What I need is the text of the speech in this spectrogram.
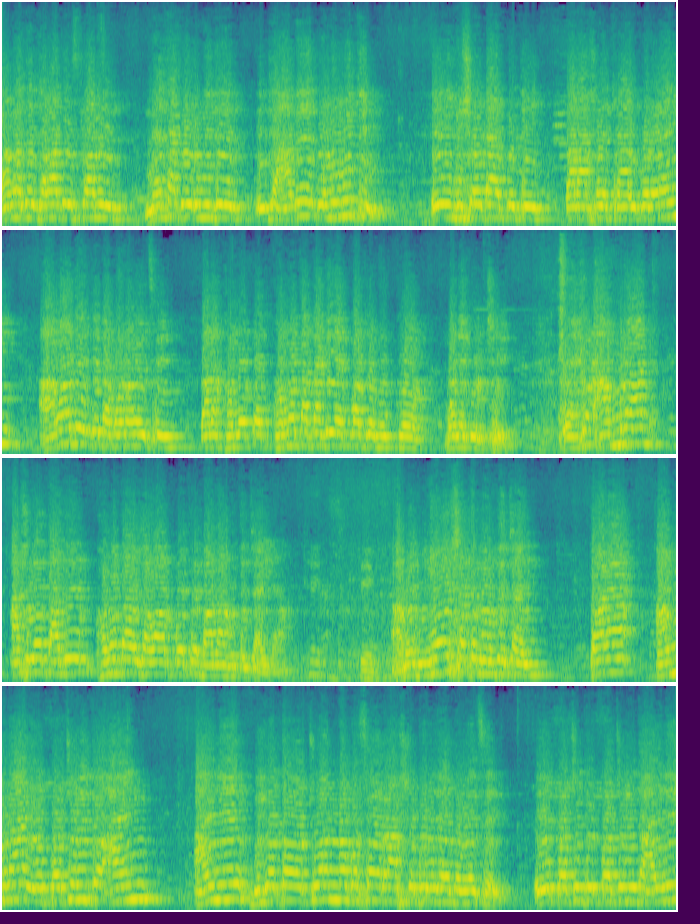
বাংলাদেশ জামাত ইসলামের নেতা কর্মীদের এই যে আবেগ, অনুভূতি, এই বিষয়টার প্রতি তারা আসলে খেয়াল করে নাই। আমাদের যেটা মনে হয়েছে, তারা ক্ষমতা ক্ষমতাটাকে একমাত্র মুখ্য মনে করছে। এখন আমরা আসলে তাদের ক্ষমতায় যাওয়ার পথে বাধা হতে চাই না। আমরা বিনয়ের সাথে বলতে চাই। তারা আমরা এই প্রচলিত আইন, আইনে বিগত চুয়ান্ন বছর রাষ্ট্র পরিচালিত হয়েছে। এই প্রচলিত প্রচলিত আইনে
